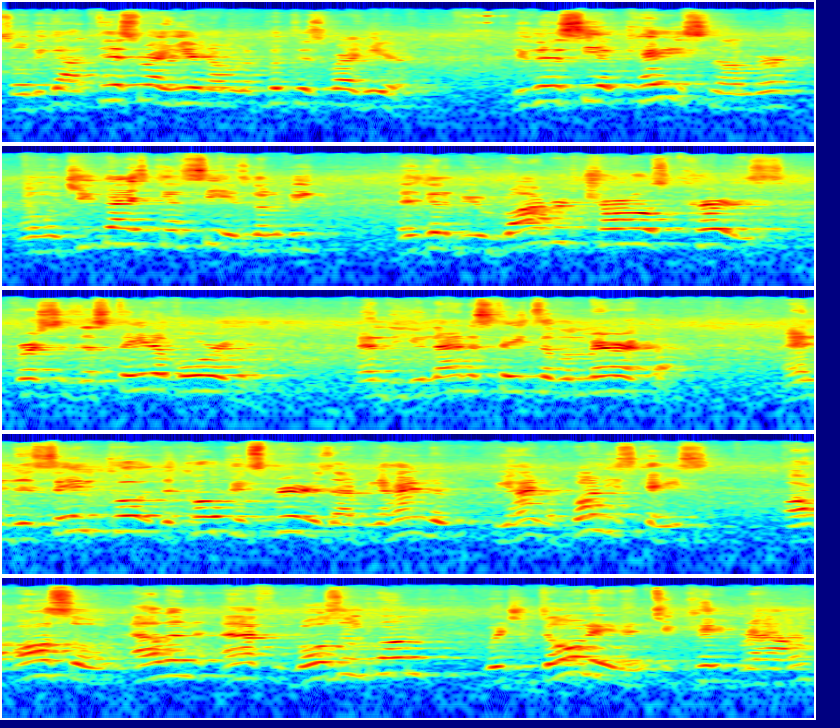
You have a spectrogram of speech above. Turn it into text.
So we got this right here, and I'm gonna put this right here. You're gonna see a case number, and what you guys can see is gonna be is gonna be Robert Charles Curtis versus the state of Oregon and the United States of America. And the same co- the co-conspirators that are behind the behind the Bundy's case are also Ellen F. Rosenblum, which donated to Kate Brown,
